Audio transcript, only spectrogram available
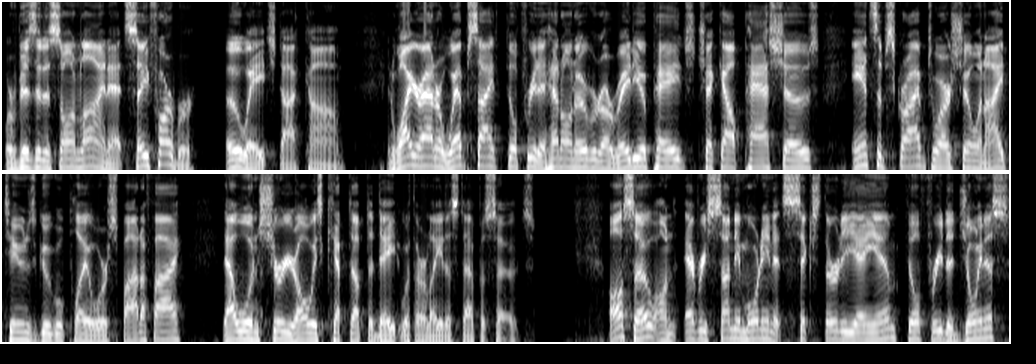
or visit us online at safeharboroh.com. And while you're at our website, feel free to head on over to our radio page, check out past shows, and subscribe to our show on iTunes, Google Play, or Spotify. That will ensure you're always kept up to date with our latest episodes. Also, on every Sunday morning at 6:30 a.m., feel free to join us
